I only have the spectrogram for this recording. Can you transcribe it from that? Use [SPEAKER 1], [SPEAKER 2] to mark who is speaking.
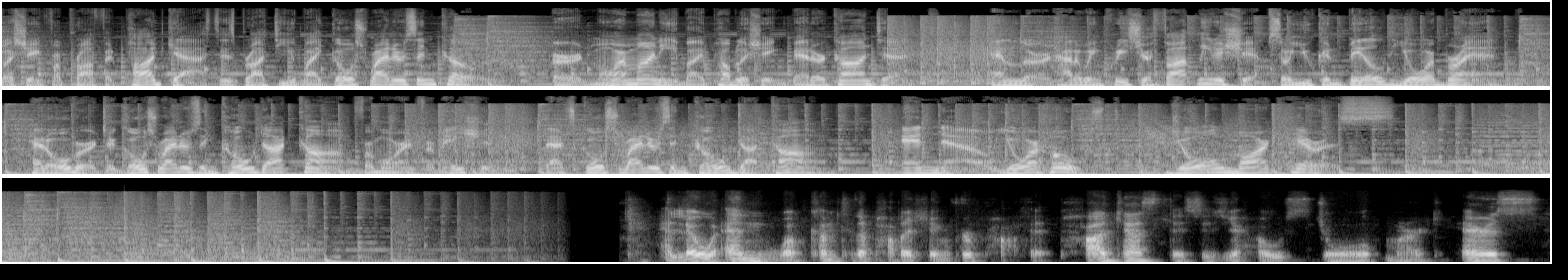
[SPEAKER 1] Publishing for Profit podcast is brought to you by Ghostwriters & Co. Earn more money by publishing better content and learn how to increase your thought leadership so you can build your brand. Head over to ghostwritersandco.com for more information. That's ghostwritersandco.com. And now, your host, Joel Mark Harris.
[SPEAKER 2] Hello and welcome to the Publishing for Profit podcast. This is your host, Joel Mark Harris.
